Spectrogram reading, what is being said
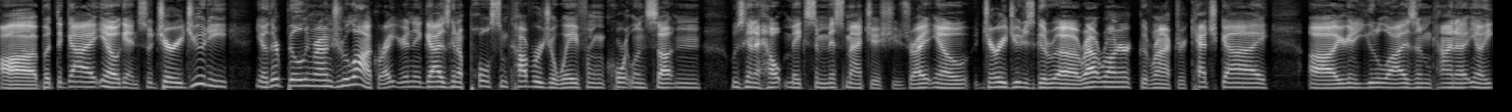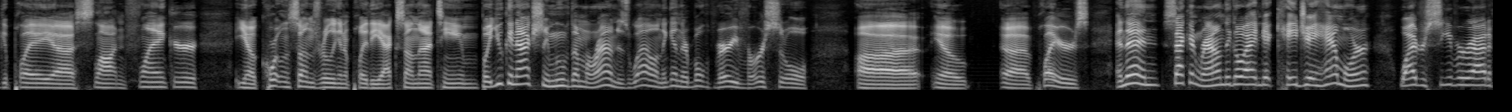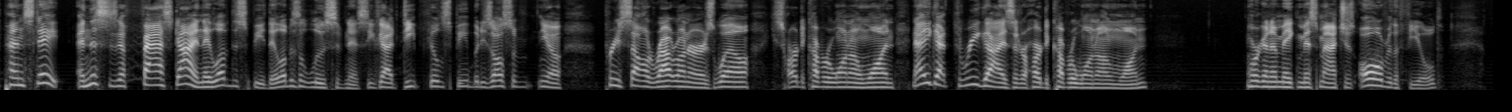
Uh, but the guy, you know, again, so Jerry Jeudy, you know, they're building around Drew Lock, right? You're gonna guy's gonna pull some coverage away from Courtland Sutton, who's gonna help make some mismatch issues, right? You know, Jerry Jeudy's a good uh, route runner, good run after catch guy. Uh, you're gonna utilize him, kind of, you know, he could play uh, slot and flanker you know, Courtland Sutton's really going to play the X on that team, but you can actually move them around as well. And again, they're both very versatile, uh, you know, uh, players. And then second round, they go ahead and get KJ Hamler, wide receiver out of Penn State. And this is a fast guy, and they love the speed. They love his elusiveness. He's got deep field speed, but he's also, you know, pretty solid route runner as well. He's hard to cover one on one. Now you got three guys that are hard to cover one on one. We're going to make mismatches all over the field.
